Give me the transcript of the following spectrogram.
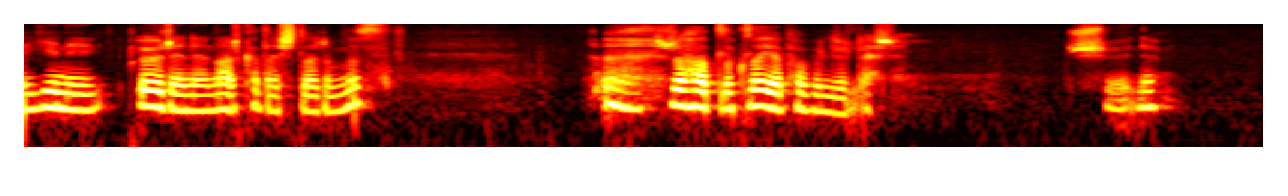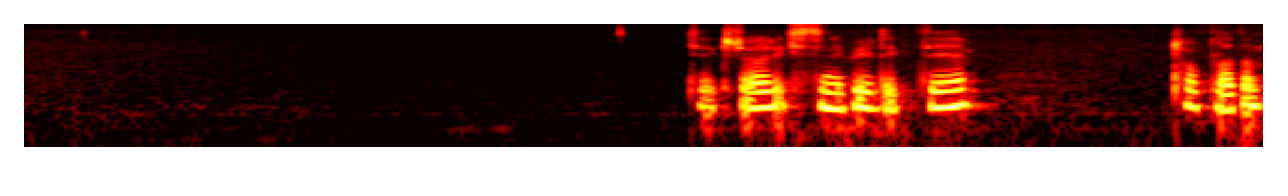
yeni öğrenen arkadaşlarımız rahatlıkla yapabilirler. Şöyle. Tekrar ikisini birlikte topladım.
